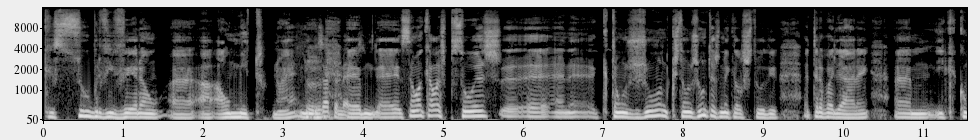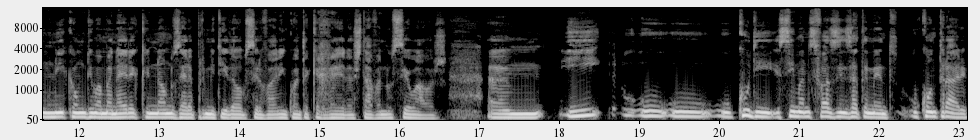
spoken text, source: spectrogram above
que sobreviveram uh, ao mito, não é? Exatamente. Uh, uh, são aquelas pessoas que, estão junto, que estão juntas naquele estúdio a trabalharem um, e que comunicam de uma maneira que não nos era permitida observar enquanto a carreira estava no seu auge. Um, e o, o, o Cudi Simmons faz exatamente o contrário.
